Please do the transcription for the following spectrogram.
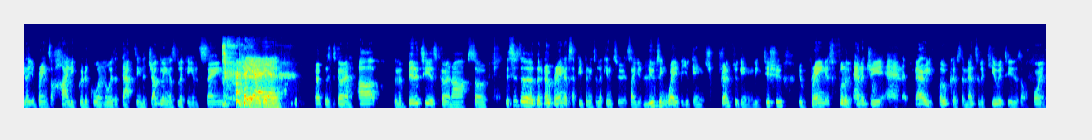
that your brains are highly critical and always adapting. The juggling is looking insane. yeah, good yeah. There. strength is going up, the mobility is going up. So this is the the no-brainers that people need to look into. It's like you're losing weight, but you're gaining strength, you're gaining lean tissue. Your brain is full of energy and very focused. The mental acuity is on point.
